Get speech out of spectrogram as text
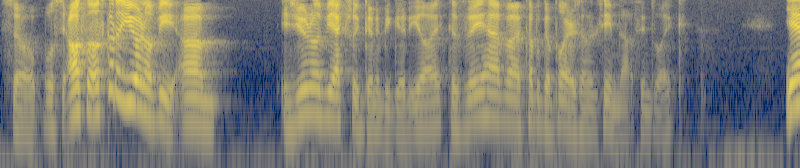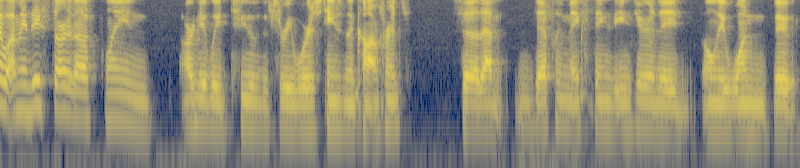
So we'll see. Also, let's go to UNLV. Um, is UNLV actually going to be good, Eli? Because they have a couple good players on their team now. It seems like. Yeah, well, I mean, they started off playing arguably two of the three worst teams in the conference, so that definitely makes things easier. And they only won they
